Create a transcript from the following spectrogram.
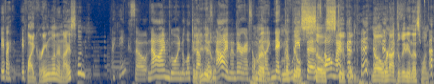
If I if By Greenland and Iceland? I think so. Now I'm going to look Dude, it up because now I'm embarrassed. I'm, I'm gonna, gonna, be like Nick, delete this. so oh my stupid. goodness. no, we're not deleting this one.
